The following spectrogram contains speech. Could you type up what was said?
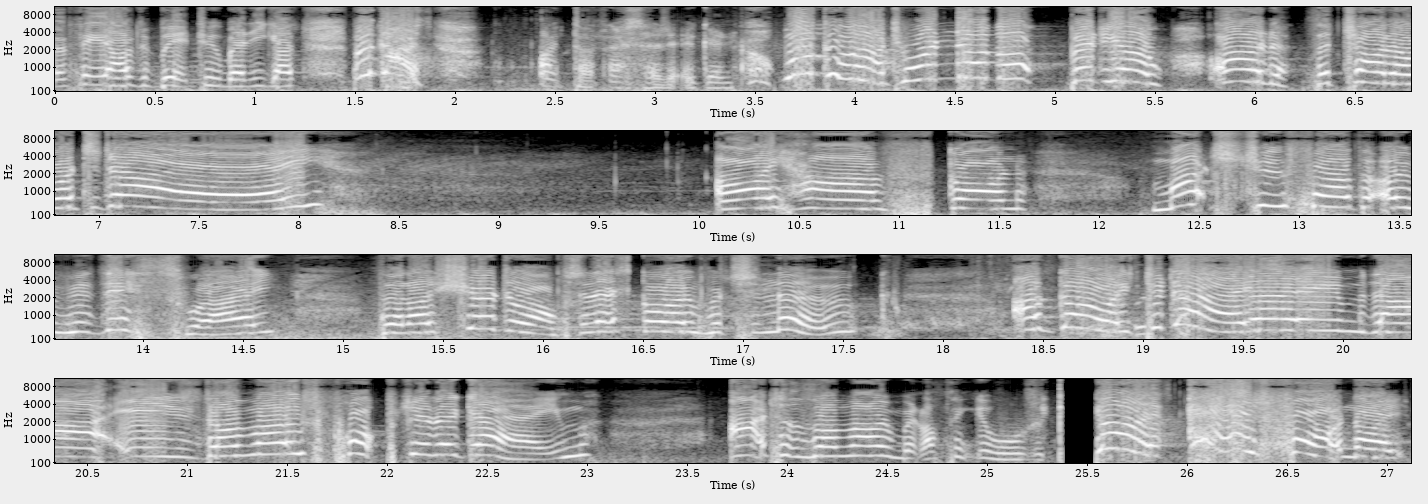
I think a bit too many guys. But guys, I thought I said it again. Welcome back to another video on the channel. And today, I have gone much too further over this way than I should have. So let's go over to Luke. And guys, today, game that is the most popular game at the moment. I think it was. Guys, it is Fortnite.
